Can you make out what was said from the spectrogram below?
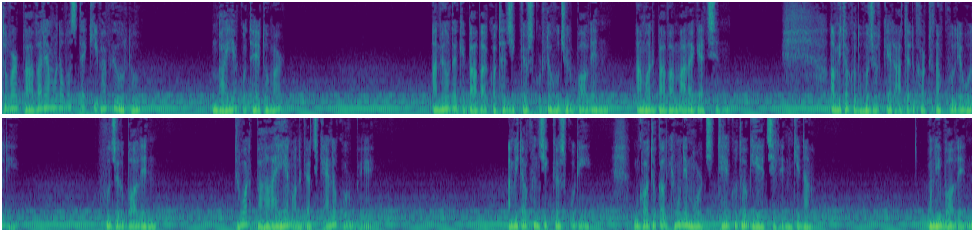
তোমার বাবার এমন অবস্থা কীভাবে হলো? ভাইয়া কোথায় তোমার? আমি ওনাকে বাবার কথা জিজ্ঞেস করলে হুজুর বলেন আমার বাবা মারা গেছেন। আমি তখন হুজুরকে রাতের ঘটনা খুলে বলি, হুজুর বলেন, তোমার ভাই এমন কাজ কেন করবে? আমি তখন জিজ্ঞেস করি গতকালকে উনি মসজিদ থেকে কোথাও গিয়েছিলেন কিনা? উনি বলেন,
